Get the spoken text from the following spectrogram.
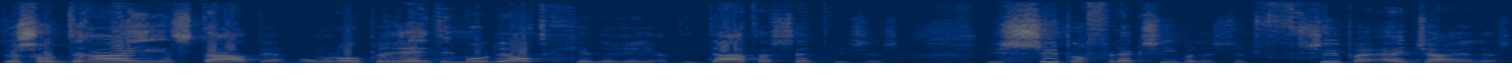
Dus zodra je in staat bent om een operating model te genereren die datacentrisch is, die super flexibel is, die super agile is,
